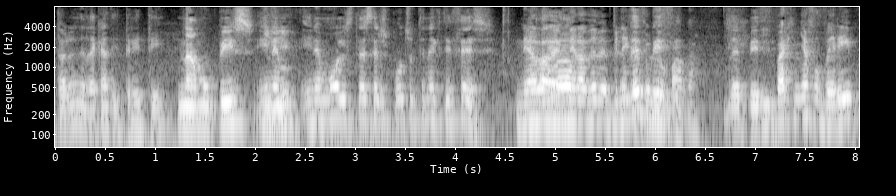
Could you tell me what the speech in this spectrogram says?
Τώρα είναι 13η. Να μου πεις, είναι, Λι- είναι μόλις 4 πόντους από την έκτη θέση. Ναι, αλλά, εμένα δεν δεν είναι καθόλου η πείθει. ομάδα. Δεν πείθει. Υπάρχει μια φοβερή,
